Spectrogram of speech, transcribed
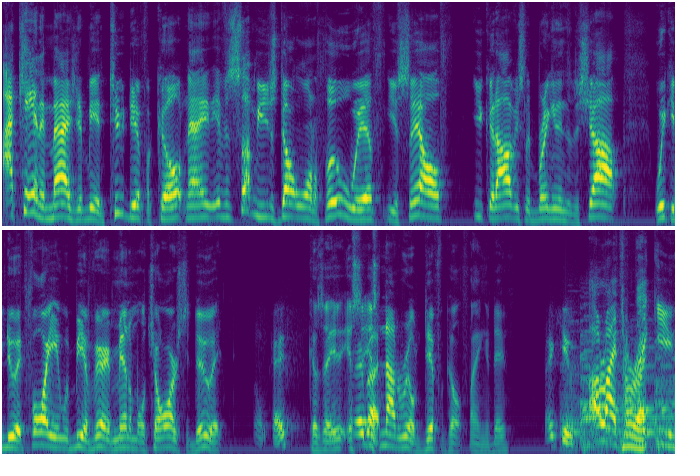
I can't imagine it being too difficult. Now, if it's something you just don't want to fool with yourself, you could obviously bring it into the shop. We could do it for you. It would be a very minimal charge to do it Okay. because it's, it's not a real difficult thing to do. Thank you. All right, so All right. thank you.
